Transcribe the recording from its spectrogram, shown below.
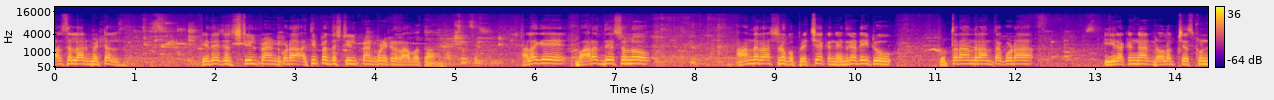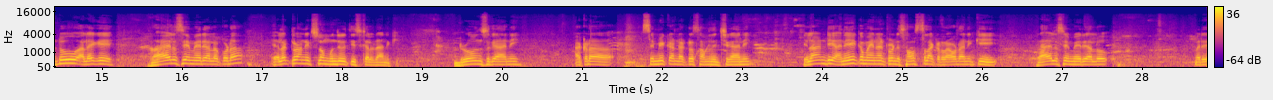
ఆర్సెల్ఆర్ మెటల్ ఏదైతే స్టీల్ ప్లాంట్ కూడా అతిపెద్ద స్టీల్ ప్లాంట్ కూడా ఇక్కడ రాబోతా అలాగే భారతదేశంలో ఆంధ్ర రాష్ట్రం ఒక ప్రత్యేకంగా ఎందుకంటే ఇటు ఉత్తరాంధ్ర అంతా కూడా ఈ రకంగా డెవలప్ చేసుకుంటూ అలాగే రాయలసీమ ఏరియాలో కూడా ఎలక్ట్రానిక్స్లో ముందుకు తీసుకెళ్ళడానికి డ్రోన్స్ కానీ అక్కడ సెమీకండక్టర్ సంబంధించి కానీ ఇలాంటి అనేకమైనటువంటి సంస్థలు అక్కడ రావడానికి రాయలసీమ ఏరియాలో మరి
